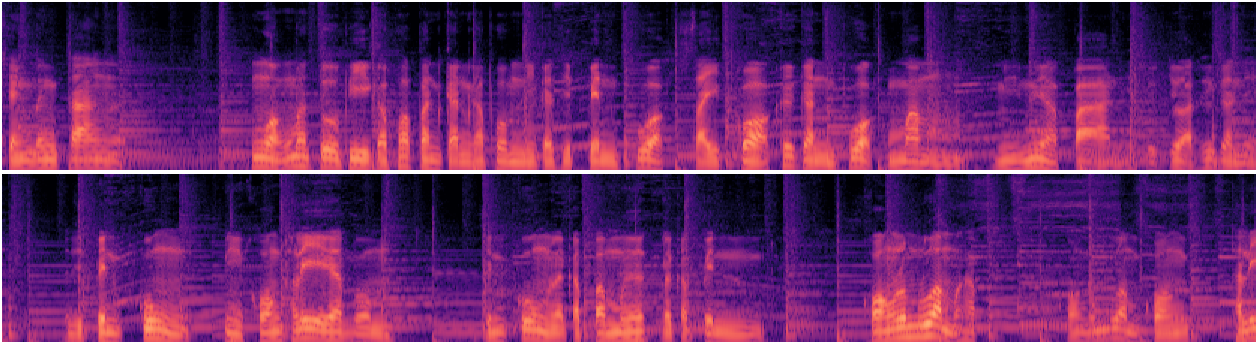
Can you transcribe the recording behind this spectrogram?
แข็งต่างๆ ห่วงมาตัวพี่กับพ่อปันกันครับผมนี่ก็สิเป็นพวกใส่กรอกคือกันพวกมัมมีเนื้อปลานี่สุดยอดคือกันนี่ก็สิเป็นกุ้งนี่ของทะเลครับผม เป็นกุ้งแล้วก็ปลาหมึกแล้วก็เป็นของร่วมๆครับ ของร่วมๆของทะเล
